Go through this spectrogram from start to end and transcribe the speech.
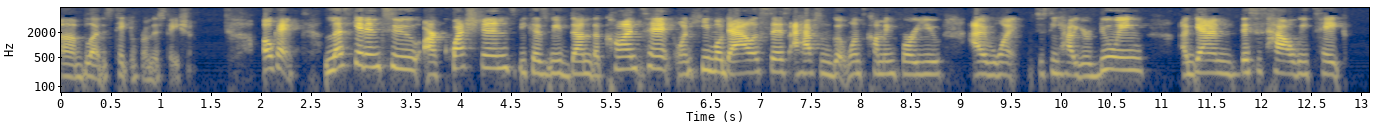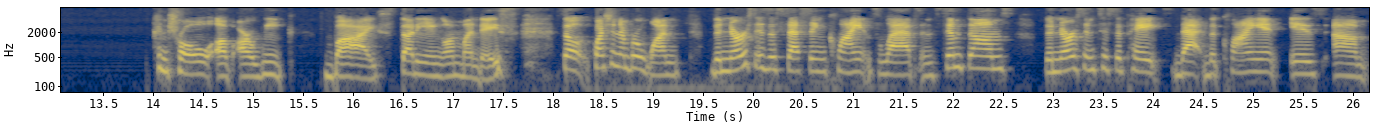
um, blood is taken from this patient okay let's get into our questions because we've done the content on hemodialysis i have some good ones coming for you i want to see how you're doing again this is how we take control of our week by studying on mondays so, question number one the nurse is assessing client's labs and symptoms. The nurse anticipates that the client is um,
